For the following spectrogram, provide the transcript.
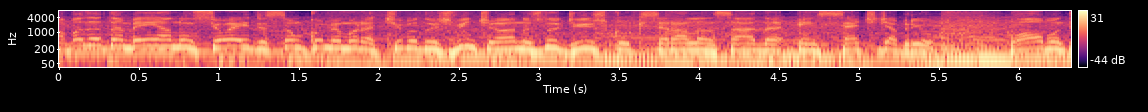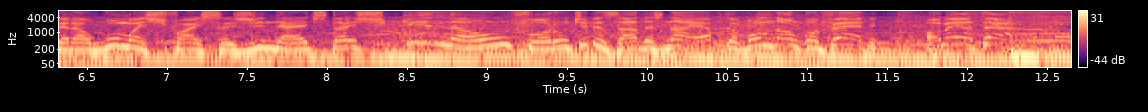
A banda também anunciou a edição comemorativa dos 20 anos do disco, que será lançada em 7 de abril. O álbum terá algumas faixas inéditas que não foram utilizadas na época. Vamos dar um confere? Aumenta!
